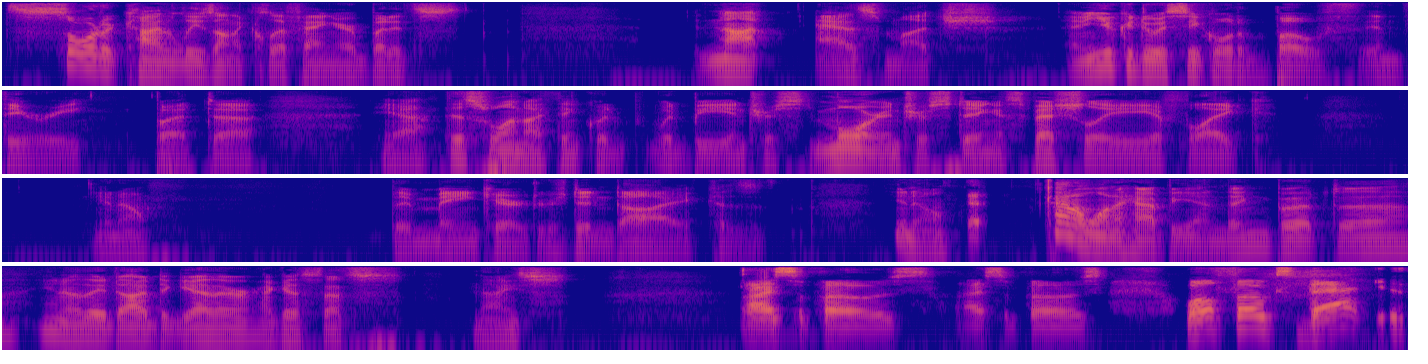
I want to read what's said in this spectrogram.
sort of kind of leaves on a cliffhanger, but it's not as much. I mean, you could do a sequel to both in theory, but uh, yeah, this one I think would would be interest more interesting, especially if like you know the main characters didn't die because you know Yeah. kind of want a happy ending, but uh, you know they died together. I guess that's nice. I suppose. I suppose. Well, folks, that is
